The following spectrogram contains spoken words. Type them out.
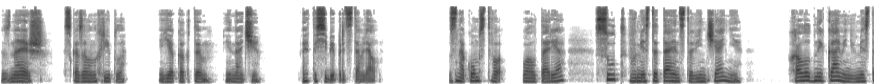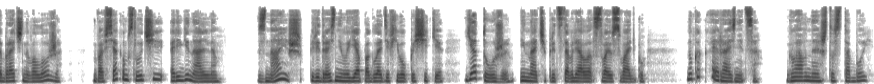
«Знаешь», — сказал он хрипло, — «я как-то иначе это себе представлял». Знакомство у алтаря, суд вместо таинства венчания, холодный камень вместо брачного ложа. Во всяком случае, оригинально. «Знаешь», — передразнила я, погладив его по щеке, — «я тоже иначе представляла свою свадьбу». «Ну какая разница? Главное, что с тобой».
